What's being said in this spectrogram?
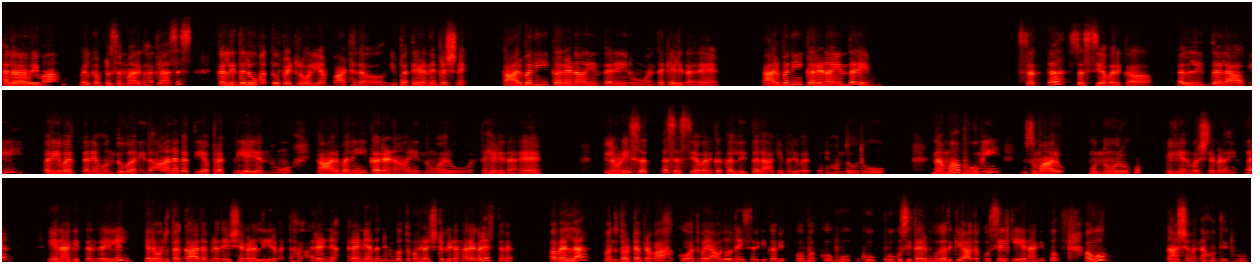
Hello everyone welcome to Sanmarga classes ಕಲ್ಲಿದ್ದಲು ಮತ್ತು petroleum ಪಾಠದ ಇಪ್ಪತ್ತೇಳನೇ ಪ್ರಶ್ನೆ. ಕಾರ್ಬನೀಕರಣ ಎಂದರೇನು ಅಂತ ಕೇಳಿದ್ದಾರೆ. ಕಾರ್ಬನೀಕರಣ ಎಂದರೇನು? ಸತ್ತ ಸಸ್ಯವರ್ಗ. ಕಲ್ಲಿದ್ದಲಾಗಿ ಪರಿವರ್ತನೆ ಹೊಂದುವ ನಿಧಾನಗತಿಯ ಪ್ರಕ್ರಿಯೆಯನ್ನು ಕಾರ್ಬನೀಕರಣ ಎನ್ನುವರು ಅಂತ ಹೇಳಿದ್ದಾರೆ. ಇಲ್ಲಿ ನೋಡಿ, ಸತ್ತ ಸಸ್ಯವರ್ಗ ಕಲ್ಲಿದ್ದಲಾಗಿ ಪರಿವರ್ತನೆ ಹೊಂದುವುದು. ನಮ್ಮ ಭೂಮಿ ಸುಮಾರು ಮುನ್ನೂರು ಮಿಲಿಯನ್ ವರ್ಷಗಳ ಹಿಂದೆ ಏನಾಗಿತ್ತಂದ್ರೆ, ಇಲ್ಲಿ ಕೆಲವೊಂದು ತಗ್ಗಾದ ಪ್ರದೇಶಗಳಲ್ಲಿ ಇರುವಂತಹ ಅರಣ್ಯ ಅರಣ್ಯ ಅಂದ್ರೆ ನಿಮ್ಗೆ ಗೊತ್ತು, ಬಹಳಷ್ಟು ಗಿಡ ಮರಗಳಿರ್ತವೆ. ಅವೆಲ್ಲ ಒಂದು ದೊಡ್ಡ ಪ್ರವಾಹಕ್ಕೂ ಅಥವಾ ಯಾವುದೋ ನೈಸರ್ಗಿಕ ವಿಕೋಪಕ್ಕೂ ಭೂ ಭೂಕುಸಿತ ಇರಬಹುದು, ಅದಕ್ಕೆ ಯಾವ್ದಕ್ಕೂ ಸಿಲ್ಕಿ ಏನಾಗಿತ್ತು, ಅವು ನಾಶವನ್ನ ಹೊಂದಿದ್ವು.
